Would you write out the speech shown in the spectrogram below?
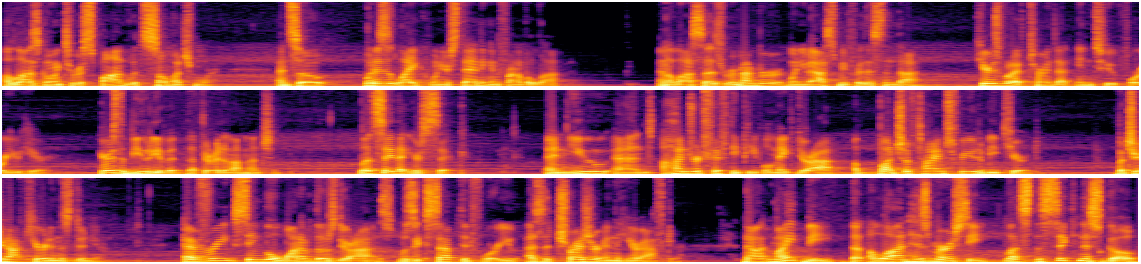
Allah is going to respond with so much more. And so, what is it like when you're standing in front of Allah and Allah says, Remember when you asked me for this and that? Here's what I've turned that into for you here. Here's the beauty of it that the ulama mentioned. Let's say that you're sick and you and 150 people make dua a bunch of times for you to be cured, but you're not cured in this dunya. Every single one of those du'as was accepted for you as a treasure in the hereafter. Now, it might be that Allah in His mercy lets the sickness go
